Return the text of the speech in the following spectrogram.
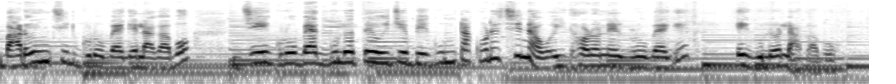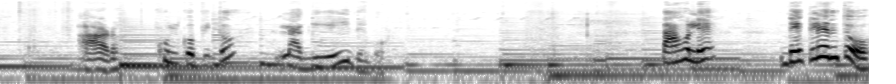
বারো ইঞ্চির গ্রো ব্যাগে লাগাবো। যে গ্রো ব্যাগগুলোতে ওই যে বেগুনটা করেছি না, ওই ধরনের গ্রো ব্যাগে এগুলো লাগাবো। আর ফুলকপি তো লাগিয়েই দেব। তাহলে দেখলেন তো,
